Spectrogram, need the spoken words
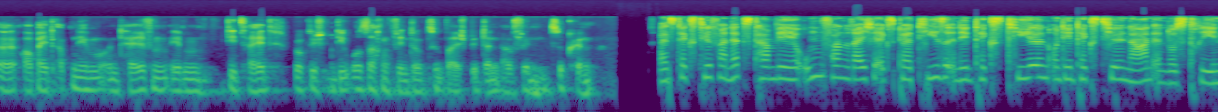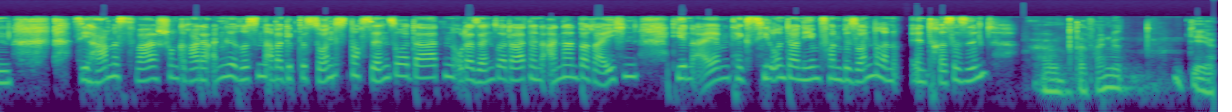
äh, Arbeit abnehmen und helfen, eben die Zeit wirklich in die Ursachenfindung zum Beispiel dann aufwenden zu können. Als Textil vernetzt haben wir hier umfangreiche Expertise in den textilen und den textilnahen Industrien. Sie haben es zwar schon gerade angerissen, aber gibt es sonst noch Sensordaten oder Sensordaten in anderen Bereichen, die in einem Textilunternehmen von besonderem Interesse sind? Ähm, da fallen mir die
